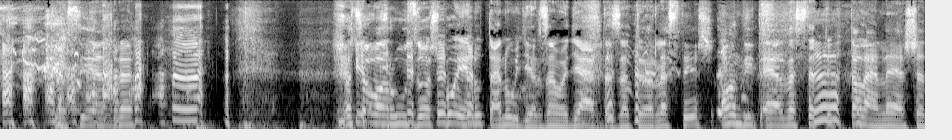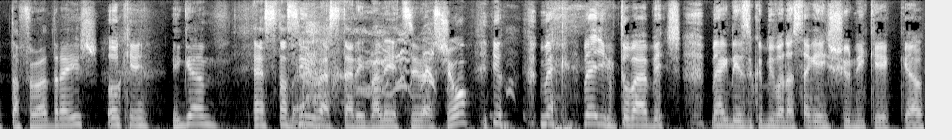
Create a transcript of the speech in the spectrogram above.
Köszi, Endre. A csavarhúzós poén után úgy érzem, hogy járt ez a törlesztés. Andit elvesztettük, talán leesett a földre is. Oké. Okay. Igen. Ezt a szilveszteribe légy szíves, jó? Jó, meg, megyünk tovább, és megnézzük, hogy mi van a szegény sűnikékkel.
